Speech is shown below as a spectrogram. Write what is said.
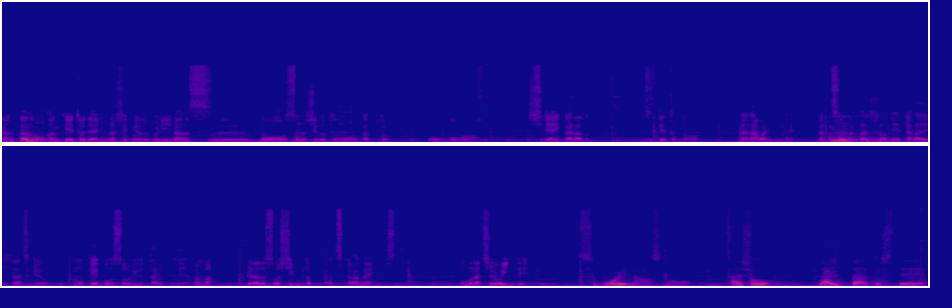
なんかのアンケートでありましたけど、フリーランスのその仕事の獲得方法は、知り合いから図手とか7割みたいな、なんかそんな感じのデータが出てたんですけど、僕も結構そういうタイプで、あんまクラウドソーシングとか使わないですね。友達多いんで、すごいな、その、最初、ライターとして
